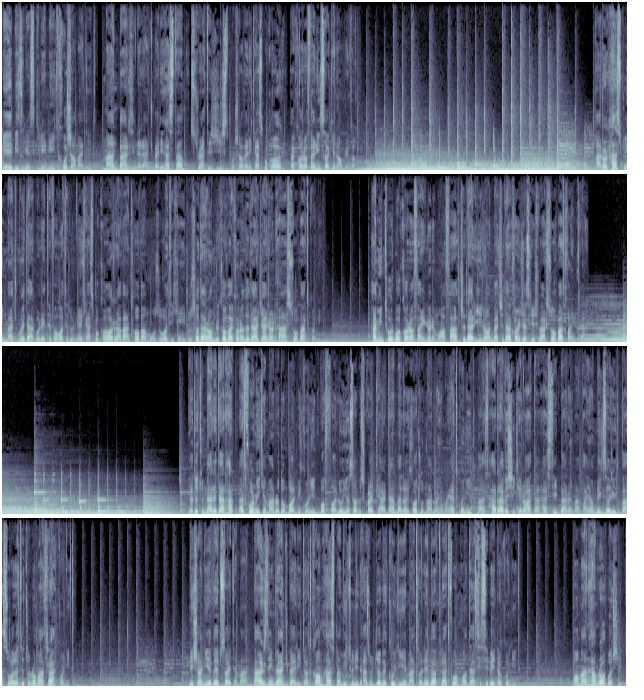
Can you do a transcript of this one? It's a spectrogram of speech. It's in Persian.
business clinic خوش آمدید. من برزین رنجبری هستم، استراتژیست، مشاور کسب و کار و کارآفرین ساکن آمریکا. قرار هست تو این مجموعه درباره اتفاقات دنیای کسب و کار، روندها و موضوعاتی که این روزها در آمریکا و کانادا در جریان هست صحبت کنیم. همینطور با کارآفرینان موفق چه در ایران و چه در خارج از کشور صحبت خواهیم کرد. یادتون نره در هر پلتفرمی که من رو دنبال می‌کنید با follow یا subscribe کردن و لایکاتون من رو حمایت کنید و از هر روشی که راحتتر هستید برای من پیام بگذارید و سوالاتتون رو مطرح کنید. نشانی وبسایت من برزینرنجبری.com هست و می‌تونید از اونجا به کلیه مطالب و پلتفرم ها دسترسی پیدا کنید. با من همراه باشید.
